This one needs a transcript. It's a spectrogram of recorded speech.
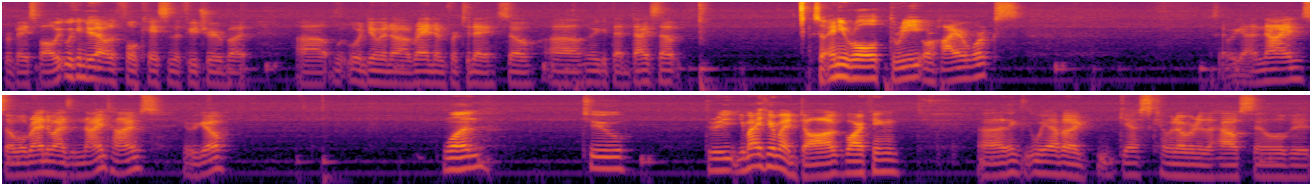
for baseball. We, we can do that with a full case in the future, but uh, we're doing a random for today. So uh, let me get that dice up. So any roll three or higher works. So we got a nine. So we'll randomize it nine times. Here we go. One, two, three. You might hear my dog barking. Uh, I think we have a guest coming over to the house in a little bit,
